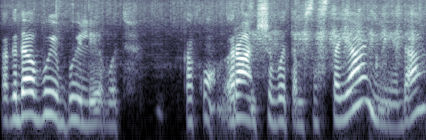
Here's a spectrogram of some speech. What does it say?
Когда вы были вот как раньше в этом состоянии, да,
